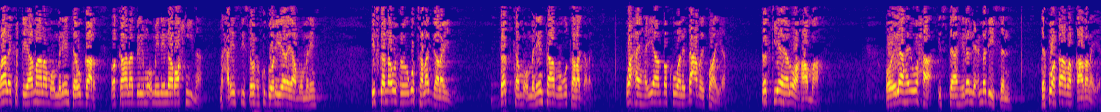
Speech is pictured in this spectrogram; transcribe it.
maalinka qiyaamahana mu'miniinta u gaartay wa kaana bilmu'miniina raxiima naxariistiisa wuxuu ku gooni yeelayaa mu'miniinta ifkana wuxuu ugu talagalay dadka mu'miniintaabuu ugu talagalay waxay hayaanba kuwani dhacbay ku hayaan dadkii ehel u ahaa maaha oo ilaahay waxa istaahilo nicmadiisan dee kuwa ka amar qaadanaya.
